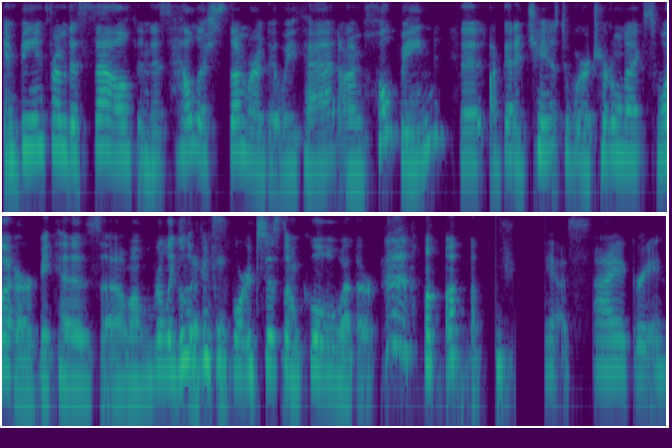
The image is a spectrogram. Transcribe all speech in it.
And being from the South in this hellish summer that we've had, I'm hoping that I've got a chance to wear a turtleneck sweater because um, I'm really looking forward to some cool weather. yes, I agree.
